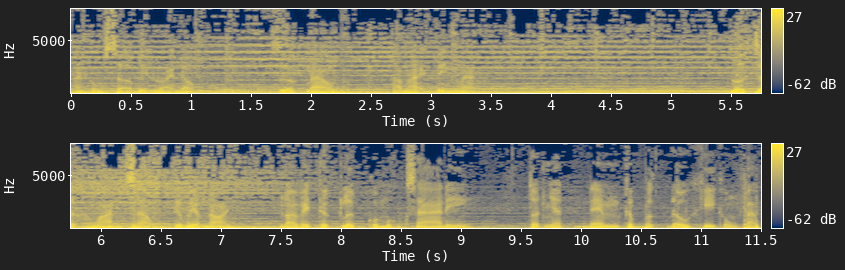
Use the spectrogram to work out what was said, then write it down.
Hắn không sợ bị loại độc. Dược nào, hãm hại tính mạng. Luốt dược hoàn xong, Tiêu viêm nói Nói về thực lực của mục già đi. Tốt nhất đem cấp bậc đấu khí công pháp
